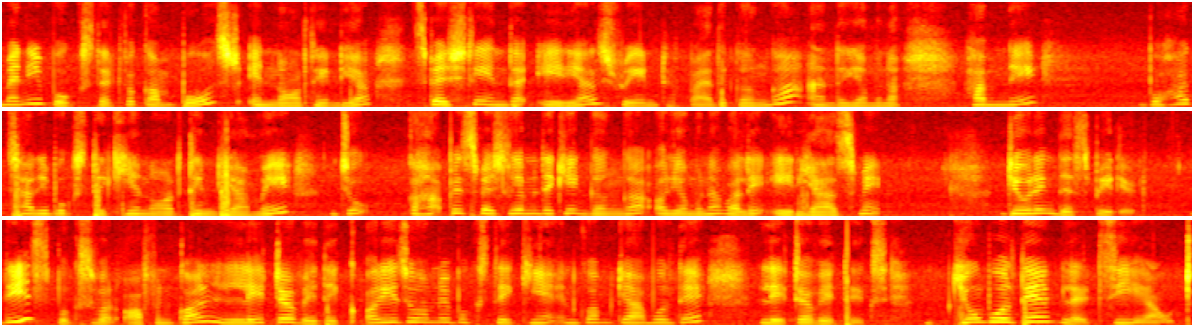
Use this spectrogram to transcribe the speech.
many books that were composed in North India, especially in the areas drained by the Ganga and the Yamuna. हमने बहुत सारी बुक्स देखी हैं नॉर्थ इंडिया में जो कहाँ पे स्पेशली हमने देखी गंगा और यमुना वाले एरियाज़ में during this period these books were often call later Vedic और ये जो हमने बुक्स देखी हैं इनको हम क्या बोलते हैं? लेटर वेदिक्स क्यों बोलते हैं? Let see out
